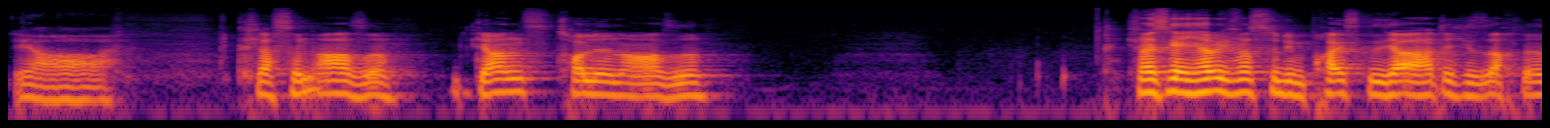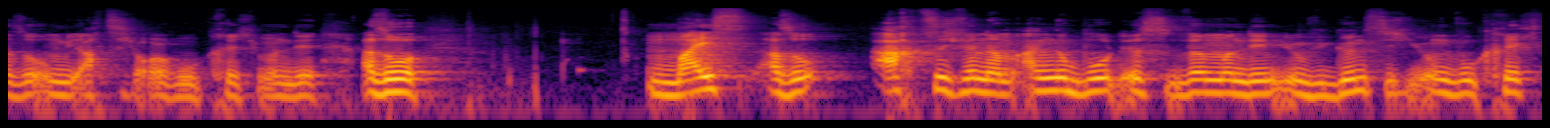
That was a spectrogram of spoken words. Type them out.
Ja, klasse Nase. Ganz tolle Nase. Ich weiß gar nicht, habe ich was zu dem Preis gesagt? Ja, hatte ich gesagt, ne, so um die 80 Euro kriegt man den. Also meist, also 80, wenn er im Angebot ist, wenn man den irgendwie günstig irgendwo kriegt.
